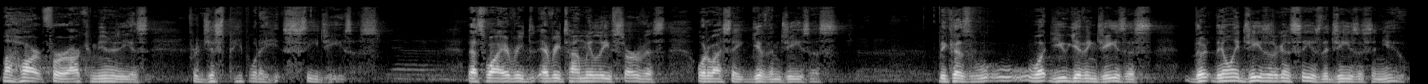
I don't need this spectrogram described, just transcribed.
My heart for our community is for just people to see Jesus. That's why every, every time we leave service, what do I say? Give them Jesus. Because what you giving Jesus, the, the only Jesus they're going to see is the Jesus in you.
